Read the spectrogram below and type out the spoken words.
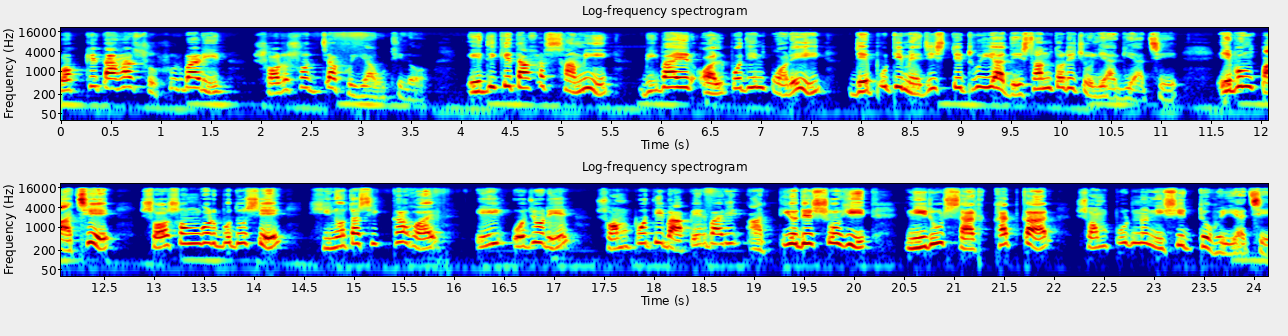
পক্ষে তাহার শ্বশুরবাড়ির সরসজ্জা হইয়া উঠিল। এদিকে তাহার স্বামী বিবাহের অল্পদিন পরেই ডেপুটি ম্যাজিস্ট্রেট হইয়া দেশান্তরে চলিয়া গিয়াছে এবং পাছে সসঙ্গর্বদোষে হীনতা শিক্ষা হয়, এই ওজরে সম্প্রতি বাপের বাড়ির আত্মীয়দের সহিত নিরুর সাক্ষাৎকার সম্পূর্ণ নিষিদ্ধ হইয়াছে।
